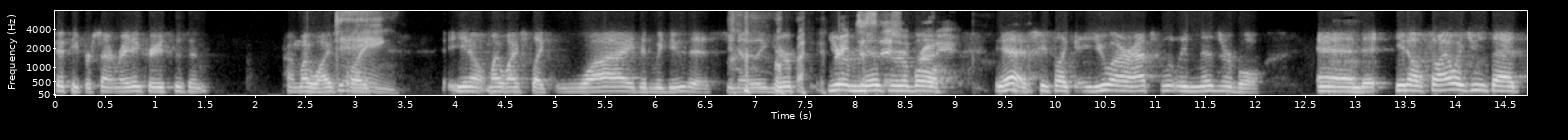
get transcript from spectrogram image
50 percent rate increases, and uh, my wife's like, you know, my wife's like, why did we do this? You know, you're Right. you're Great decision, miserable. Brody. Yeah, she's like, you are absolutely miserable. And, you know, so I always use that,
